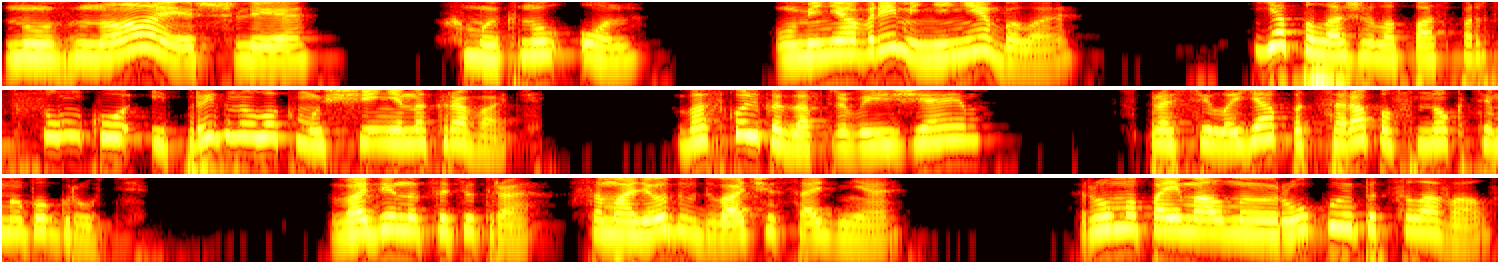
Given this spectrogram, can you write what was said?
«Ну, знаешь ли...» — хмыкнул он. «У меня времени не было». Я положила паспорт в сумку и прыгнула к мужчине на кровать. «Во сколько завтра выезжаем?» — спросила я, поцарапав ногтем его грудь. «В одиннадцать утра. Самолет в два часа дня». Рома поймал мою руку и поцеловал.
